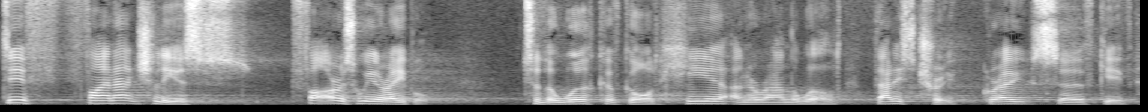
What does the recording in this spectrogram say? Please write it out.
Give financially as far as we are able to the work of God here and around the world. That is true. Grow, serve, give.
